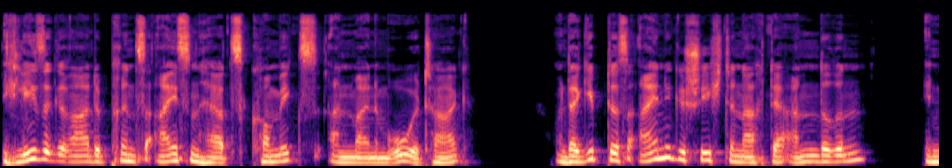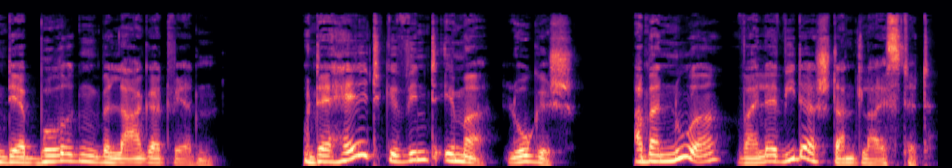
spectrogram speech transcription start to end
Ich lese gerade Prinz Eisenherz Comics an meinem Ruhetag, und da gibt es eine Geschichte nach der anderen, in der Burgen belagert werden. Und der Held gewinnt immer, logisch, aber nur, weil er Widerstand leistet,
